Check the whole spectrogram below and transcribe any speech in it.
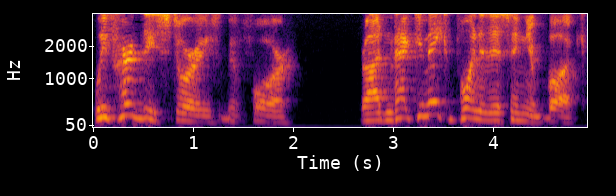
We've heard these stories before, Rod. In fact, you make a point of this in your book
